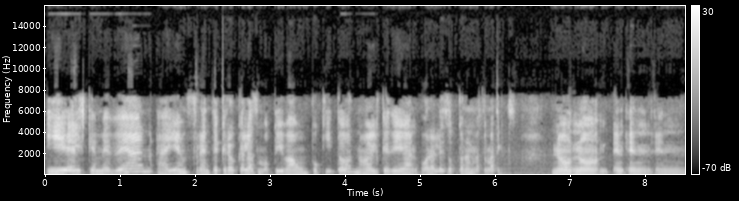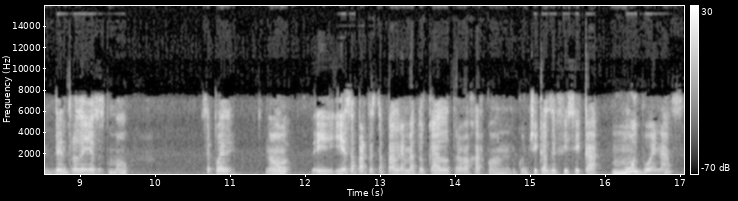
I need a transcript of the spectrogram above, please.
Y el que me vean ahí enfrente creo que las motiva un poquito, ¿no? El que digan, órale, es doctor en matemáticas, ¿no? No, en, en, dentro de ellas es como, se puede, ¿no? Y, y, esa parte está padre. Me ha tocado trabajar con, con chicas de física muy buenas,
